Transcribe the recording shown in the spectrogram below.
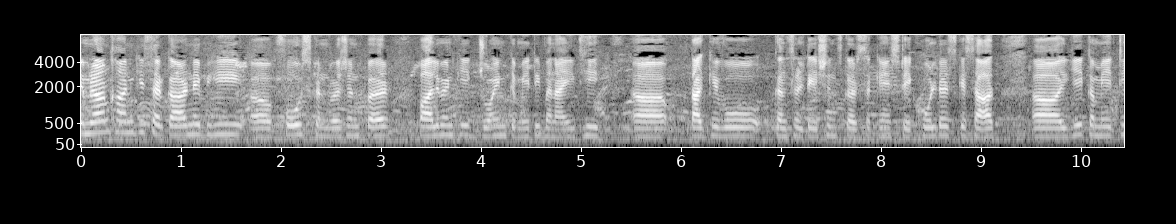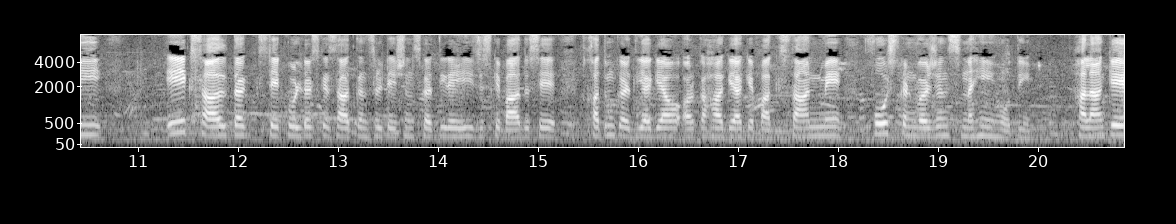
इमरान खान की सरकार ने भी फोर्स कन्वर्जन पर पार्लियामेंट की एक जॉइंट कमेटी बनाई थी ताकि वो कंसल्टेशंस कर सकें स्टेक होल्डर्स के साथ। ये कमेटी एक साल तक स्टेक होल्डर्स के साथ कंसल्टेशंस करती रही, जिसके बाद उसे ख़त्म कर दिया गया और कहा गया कि पाकिस्तान में फोर्स कन्वर्जन्स नहीं होती। हालाँकि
